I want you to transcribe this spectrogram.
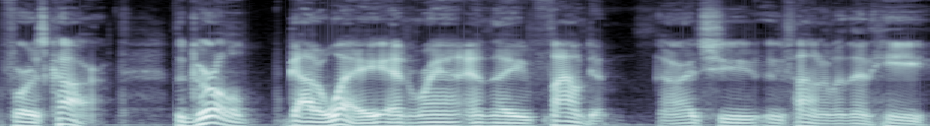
for his car. The girl got away and ran, and they found him. All right, she found him, and then he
